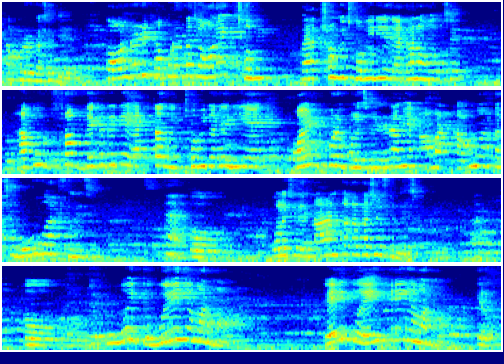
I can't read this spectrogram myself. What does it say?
ঠাকুরের কাছে দিলেন তো অলরেডি ঠাকুরের কাছে অনেক ছবি একসঙ্গে ছবি নিয়ে দেখানো হচ্ছে। ঠাকুর সব দেখে দেখে একটা ওই ছবিটাকে নিয়ে পয়েন্ট করে বলেছিলেন, এটা আমি আমার ঠাকুমার কাছে বহুবার শুনেছি। হ্যাঁ তো বলেছিলেন নারায়ণ কাকার কাছেও শুনেছি। হ্যাঁ, তো যে ওই তো ওই আমার মা। এই তো এই মেয়েই আমার মা। এরকম।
